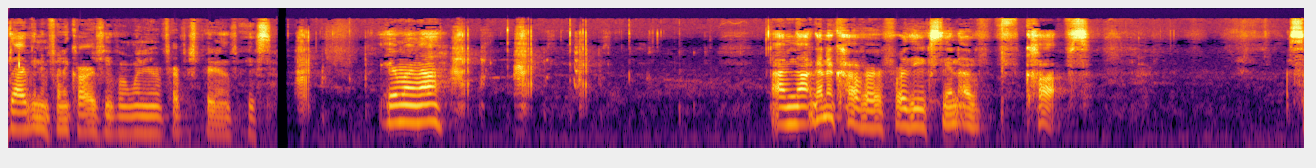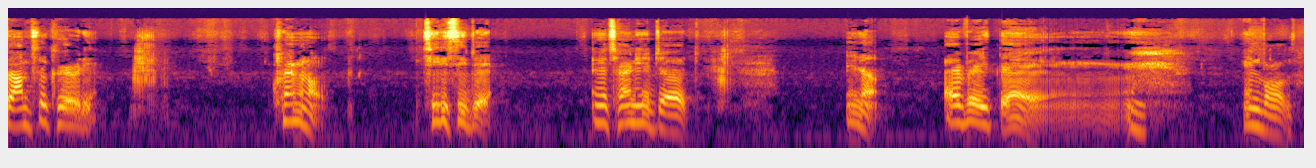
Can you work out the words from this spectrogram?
diving in front of cars even when you're pepper sprayed in the face. You hear my mouth? I'm not going to cover for the extent of cops, some security, criminal, TDCJ, an attorney, a judge, you know, everything involved.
